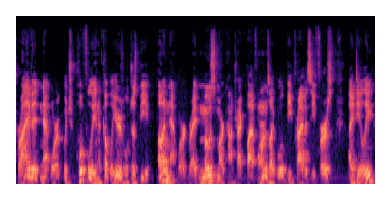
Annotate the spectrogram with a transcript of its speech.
private network, which hopefully in a couple of years will just be a network, right? Most smart contract platforms like will be privacy first, ideally.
